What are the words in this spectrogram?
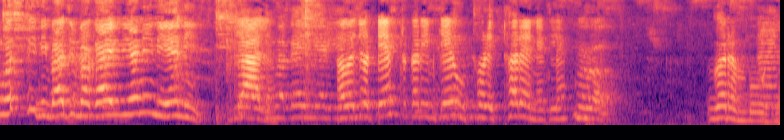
મસ્તી ની બાજુમાં ગાય વ્યાણી ને એની. ચાલ. હવે જો ટેસ્ટ કરીને કેવું? થોડીક ઠરે ને એટલે. ગરમ બહુ છે.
